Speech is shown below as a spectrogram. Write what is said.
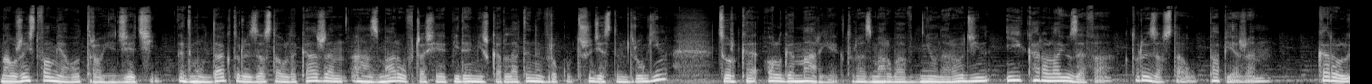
Małżeństwo miało troje dzieci. Edmunda, który został lekarzem, a zmarł w czasie epidemii szkarlatyny w roku 1932, córkę Olgę Marię, która zmarła w dniu narodzin i Karola Józefa, który został papieżem. Karol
